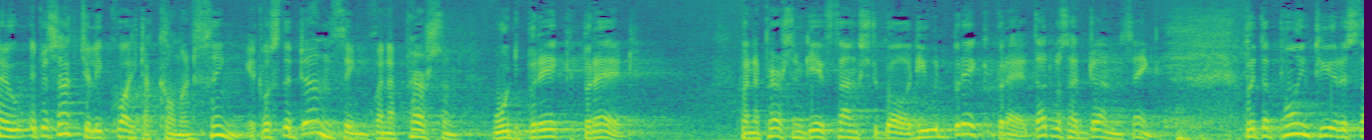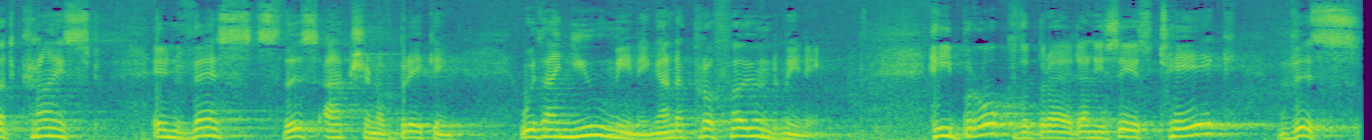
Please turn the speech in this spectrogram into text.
Now, it was actually quite a common thing. It was the done thing when a person would break bread when a person gave thanks to God, he would break bread. That was a done thing. But the point here is that Christ invests this action of breaking with a new meaning and a profound meaning. He broke the bread and he says, Take this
